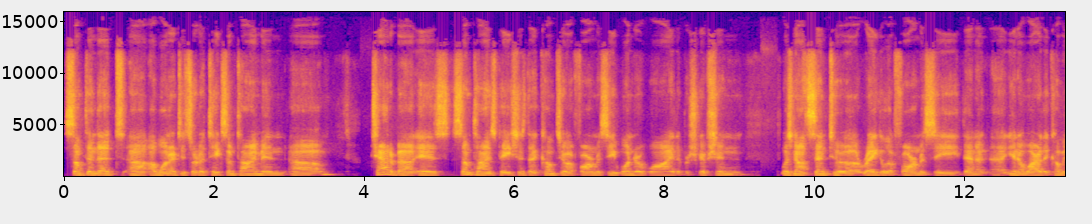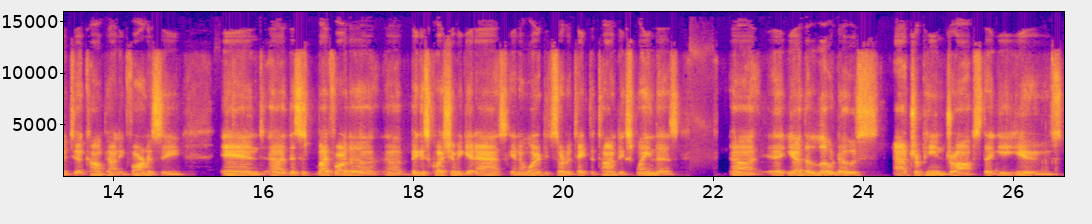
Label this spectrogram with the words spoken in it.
something that uh, I wanted to sort of take some time and um, chat about is sometimes patients that come to our pharmacy wonder why the prescription was not sent to a regular pharmacy. Then, uh, you know, why are they coming to a compounding pharmacy? And uh, this is by far the uh, biggest question we get asked. And I wanted to sort of take the time to explain this. Uh, you know, the low dose atropine drops that you use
